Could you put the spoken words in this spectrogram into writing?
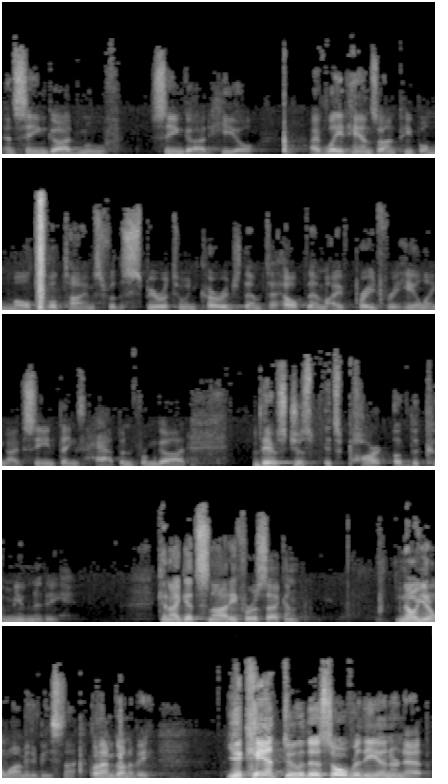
and seeing God move, seeing God heal. I've laid hands on people multiple times for the Spirit to encourage them, to help them. I've prayed for healing. I've seen things happen from God. There's just, it's part of the community. Can I get snotty for a second? No, you don't want me to be snotty, but I'm going to be. You can't do this over the internet.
